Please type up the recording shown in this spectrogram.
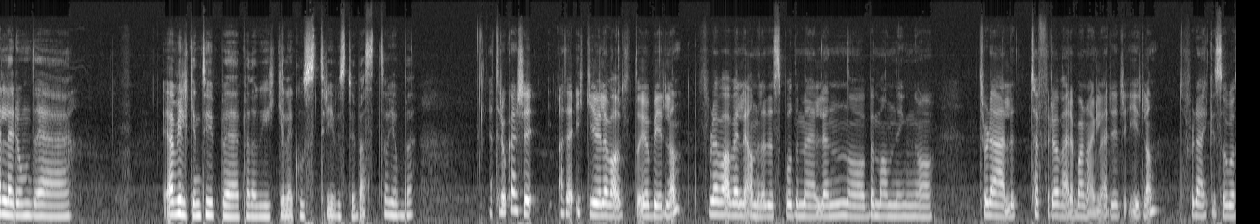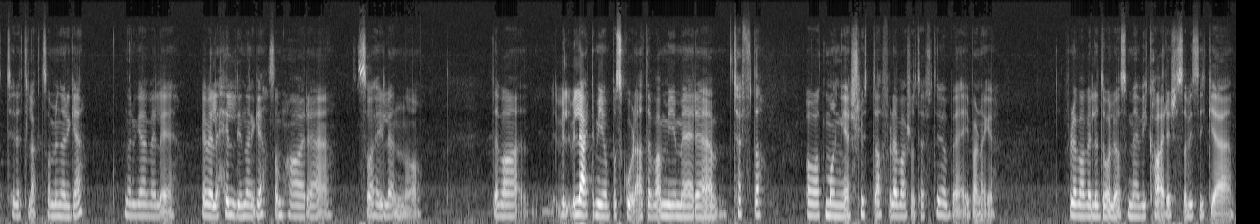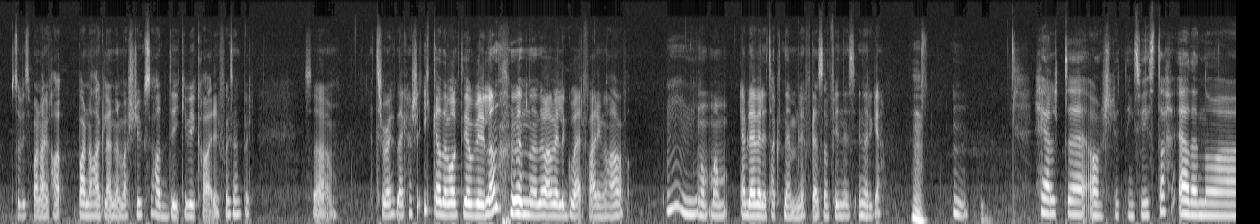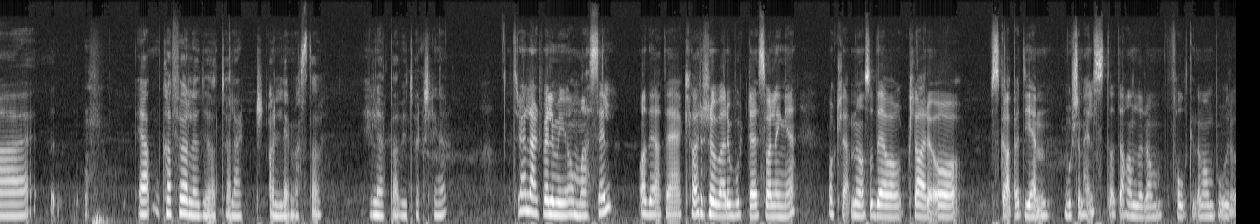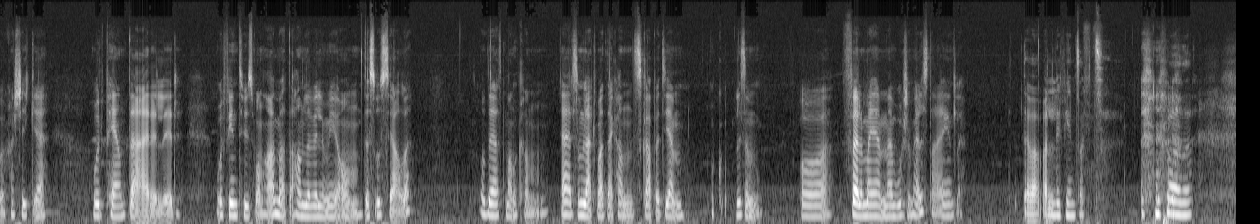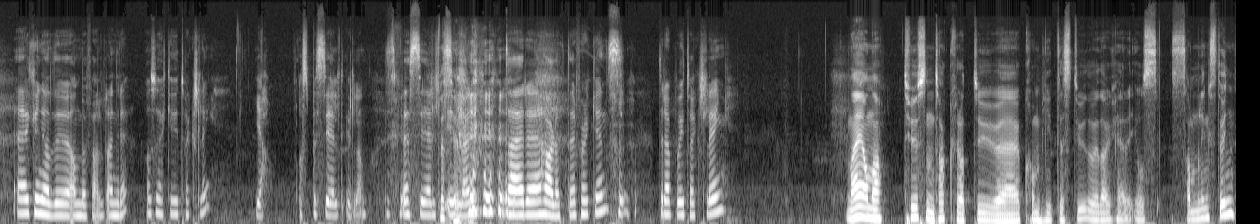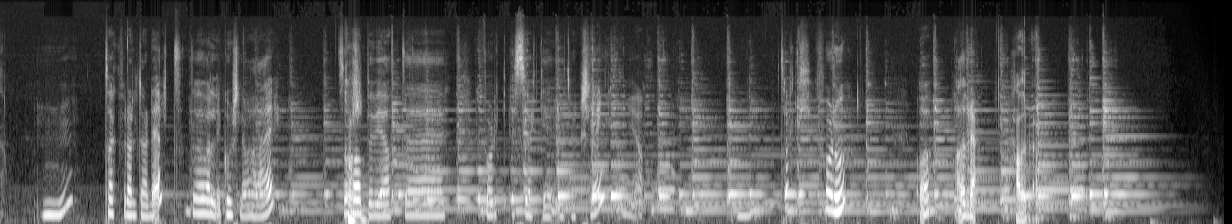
Eller om det Ja, hvilken type pedagogikk, eller hvordan trives du best å jobbe? Jeg tror kanskje at jeg ikke ville valgt å jobbe i Irland. For det var veldig annerledes både med lønn og bemanning. og tror det er litt tøffere å være barnehagelærer i Irland. For det er ikke så godt tilrettelagt som i Norge. Norge er veldig, vi er veldig heldige i Norge som har eh, så høy lønn. og det var, vi, vi lærte mye om på skolen at det var mye mer eh, tøft. da. Og at mange slutta, for det var så tøft å jobbe i barnehage. For det var veldig dårlig også med vikarer. Så hvis, ikke, så hvis barnehage, barnehagelæreren var syk, så hadde de ikke vikarer, f.eks. Så jeg tror at jeg kanskje ikke hadde valgt å jobbe i Irland, men eh, det var veldig god erfaring å ha. i hvert fall. Mm. Man, man, jeg ble veldig takknemlig for det som finnes i Norge. Helt uh, avslutningsvis, da. Er det noe Ja, hva føler du at du har lært aller mest av i løpet av utvekslinga? Jeg tror jeg har lært veldig mye om meg selv, og det at jeg klarer å være borte så lenge. Og kla- men også det å klare å skape et hjem hvor som helst. At det handler om folkene man bor, og kanskje ikke hvor pent det er, eller hvor fint hus man har, men at det handler veldig mye om det sosiale. Og det at man kan Jeg har liksom lært meg at jeg kan skape et hjem og, liksom, og føler meg hjemme hvor som helst, da, egentlig. Det var veldig fint sagt. Det var det. Eh, kunne du anbefalt andre å søke utveksling? Ja, Og spesielt Irland. Spesielt, Spesielt. Irland. Der eh, har dere det, folkens. Dra på utveksling. Nei, Anna, tusen takk for at du eh, kom hit til studio i dag her hos Samlingsstund. Mhm. Takk for alt du har delt. Det var veldig koselig å ha deg her. Så Kanskje- håper vi at eh, folk søker utveksling. For nå, og ha det bra. Ha det bra.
